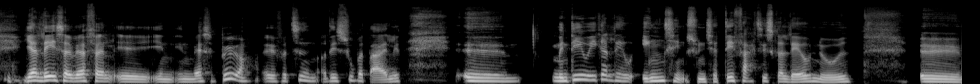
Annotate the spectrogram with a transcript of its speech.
jeg læser i hvert fald øh, en, en masse bøger øh, for tiden, og det er super dejligt. Øh, men det er jo ikke at lave ingenting, synes jeg. Det er faktisk at lave noget. Øh,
